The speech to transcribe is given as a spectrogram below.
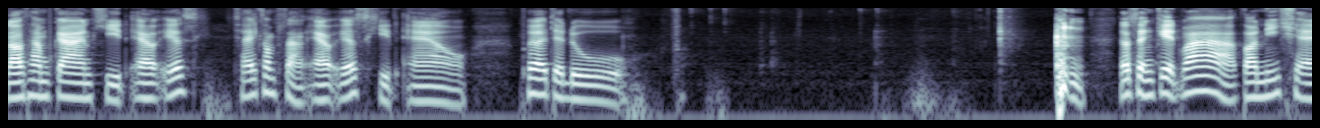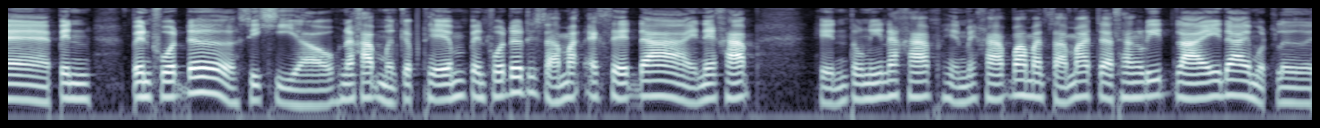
เราทำการขีด ls ใช้คำสั่ง ls ขีด l เพื่อจะดู จะสังเกตว่าตอนนี้แชร์เป็นเป็นโฟลเดอร์สีเขียวนะครับ เหมือนกับเทมเป็นโฟลเดอร์ที่สามารถ access ได้นะครับ เห็นตรงนี้นะครับ เห็นไหมครับว่ามันสามารถจะทั้ง read write ได้หมดเลย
